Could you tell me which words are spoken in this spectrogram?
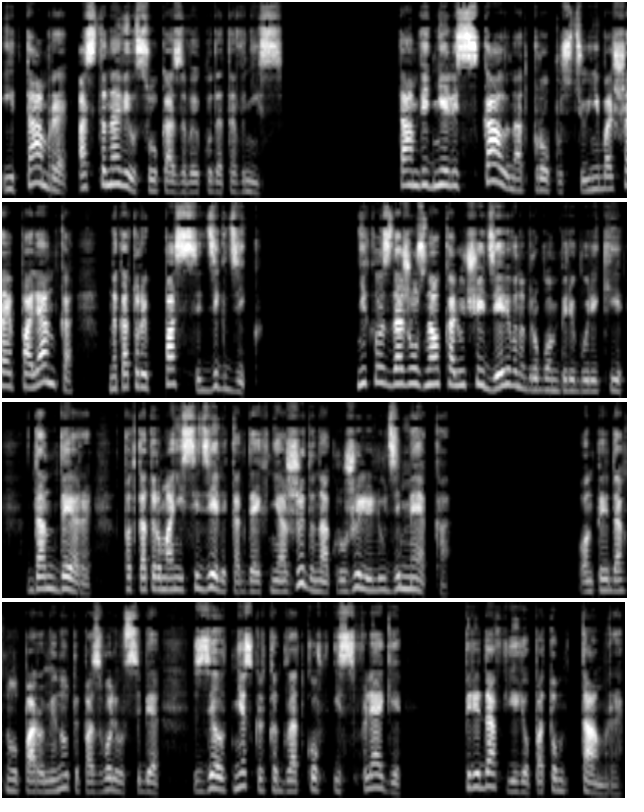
и Тамре остановился, указывая куда-то вниз. Там виднелись скалы над пропастью и небольшая полянка, на которой пасся Дик-Дик. Николас даже узнал колючее дерево на другом берегу реки Дандеры, под которым они сидели, когда их неожиданно окружили люди Мекка. Он передохнул пару минут и позволил себе сделать несколько глотков из фляги, передав ее потом Тамре.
